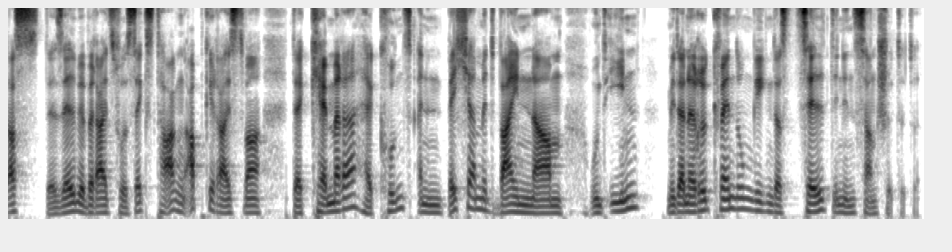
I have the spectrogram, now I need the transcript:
dass derselbe bereits vor sechs Tagen abgereist war, der Kämmerer, Herr Kunz, einen Becher mit Wein nahm und ihn, mit einer Rückwendung gegen das Zelt in den Sand schüttete.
